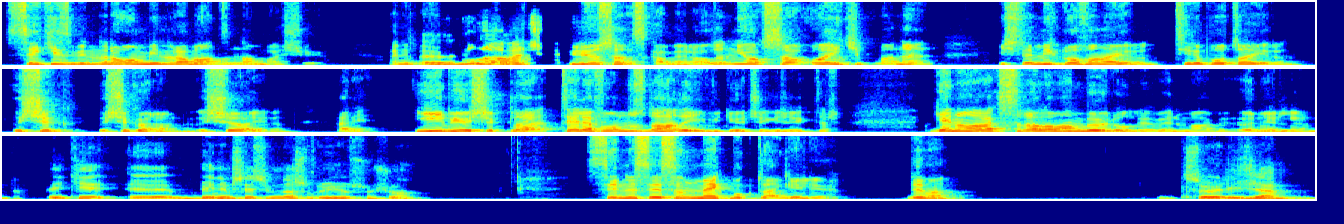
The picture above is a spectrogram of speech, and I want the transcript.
8 bin lira 10 bin lira bandından başlıyor. Hani Evet, buralara maalesef. çıkabiliyorsanız kamera alın. Yoksa o ekipmanı işte mikrofon ayırın, tripod ayırın, ışık, ışık önemli, ışığı ayırın. Hani iyi bir ışıkla telefonunuz daha da iyi video çekecektir. Genel olarak sıralamam böyle oluyor benim abi önerilerimde. Peki e, benim sesimi nasıl duyuyorsun şu an? Senin sesin MacBook'tan geliyor. Değil mi? Söyleyeceğim.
